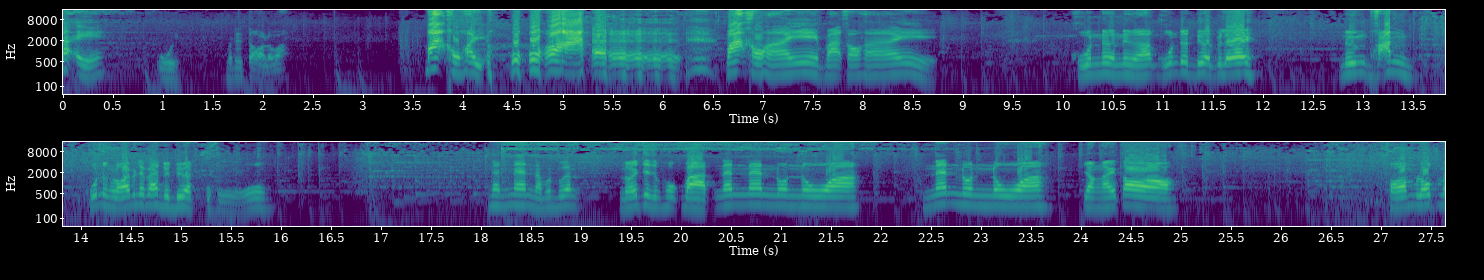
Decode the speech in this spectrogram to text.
ตาเอ๋อุ้ยไมาได้ต่อแล้ววะปะเขาให้โอ้โหปะเขาให้ปะเขาให้ คูณเนื้อเนื้อคูณเดือดเดือดไปเลยหนึ่งพันคูณหนึ่งร้อยไปเลยไปเดือดเดือดโอ้โหแน่นๆนะเพื่อนๆร้อยเจ็ดสิบหกบาท แน่นๆนนนัวๆแน่นนนนัวๆยังไงต่อ พร้อมลบไหม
